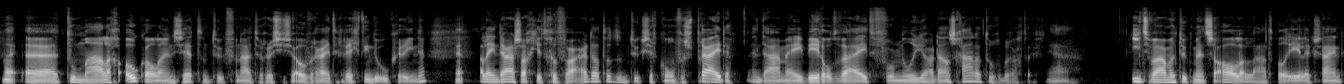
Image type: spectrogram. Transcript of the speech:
Nee. Eh, toenmalig ook al een zet natuurlijk vanuit de Russische overheid richting de Oekraïne. Ja. Alleen daar zag je het gevaar dat het natuurlijk zich kon verspreiden. En daarmee wereldwijd voor miljarden aan schade toegebracht heeft. Ja. Iets waar we natuurlijk met z'n allen, laten we wel eerlijk zijn,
